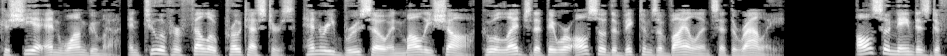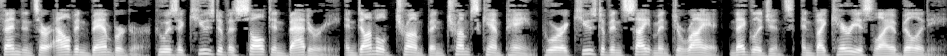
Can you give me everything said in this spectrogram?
Kashiya Nwanguma, and two of her fellow protesters, Henry Brousseau and Molly Shaw, who allege that they were also the victims of violence at the rally. Also named as defendants are Alvin Bamberger who is accused of assault and battery and Donald Trump and Trump's campaign who are accused of incitement to riot, negligence, and vicarious liability.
